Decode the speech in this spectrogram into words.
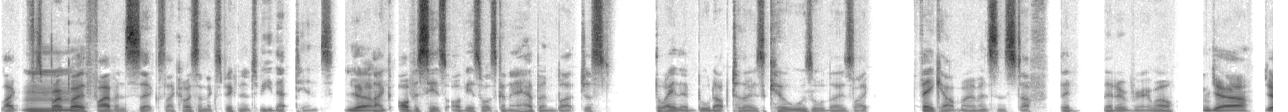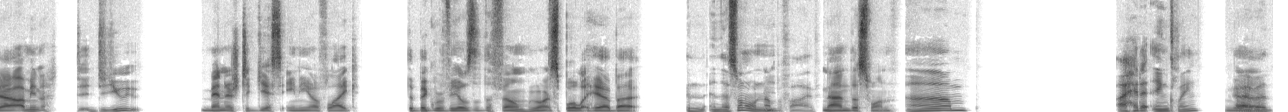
Like Mm. both five and six, like I wasn't expecting it to be that tense. yeah Like obviously it's obvious what's going to happen, but just the way they build up to those kills or those like fake out moments and stuff, they they did it very well. Yeah, yeah. I mean, d- did you manage to guess any of like the big reveals of the film? We won't spoil it here, but And and this one or number five, man, this one. um, I had an inkling Yeah, over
